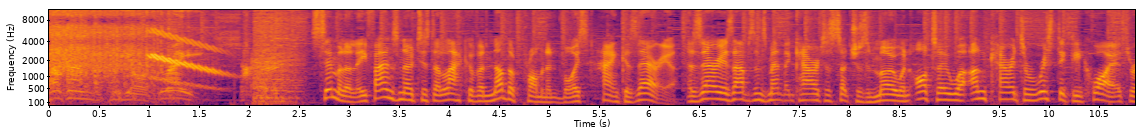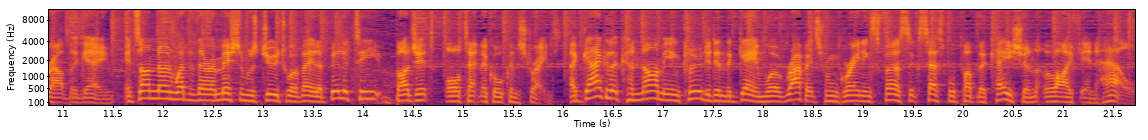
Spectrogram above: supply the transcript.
Welcome to your grave. Similarly, fans noticed a lack of another prominent voice, Hank Azaria. Azaria's absence meant that characters such as Moe and Otto were uncharacteristically quiet throughout the game. It's unknown whether their omission was due to availability, budget, or technical constraints. A gag that Konami included in the game were rabbits from Groening's first successful publication, Life in Hell.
